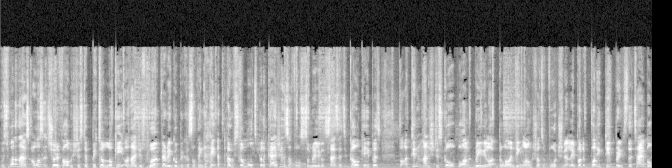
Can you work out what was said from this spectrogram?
was one of those. I wasn't sure if I was just a bit unlucky or they just weren't very good because I think I hit the post on multiple occasions. I forced some really good saves there to goalkeepers, but I didn't manage to score one really like blinding long shot, unfortunately. But what he did bring to the table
